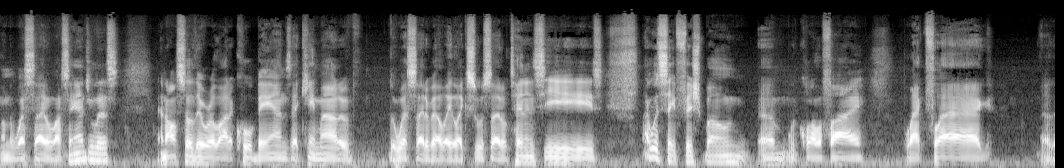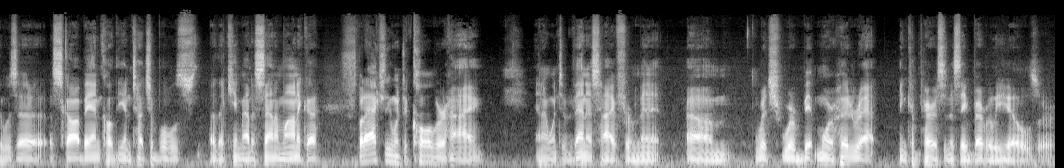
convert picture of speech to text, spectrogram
on the west side of Los Angeles. And also, there were a lot of cool bands that came out of the west side of LA, like Suicidal Tendencies. I would say Fishbone um, would qualify, Black Flag. Uh, there was a, a, ska band called the Untouchables uh, that came out of Santa Monica. But I actually went to Culver High and I went to Venice High for a minute, um, which were a bit more hood rat in comparison to, say, Beverly Hills or,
